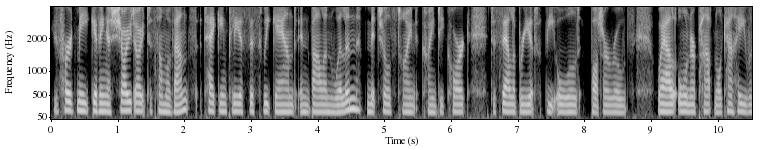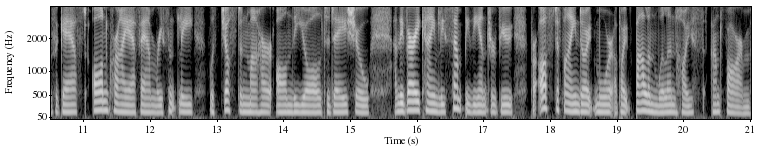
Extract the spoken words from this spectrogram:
You've heard me giving a shout out to some events taking place this weekend in Ballinwillin, Mitchelstown, County Cork, to celebrate the old butter roads. Well, owner Pat Mulcahy was a guest on Cry FM recently with Justin Maher on the Youghal Today show, and they very kindly sent me the interview for us to find out more about Ballinwillin House and Farm.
